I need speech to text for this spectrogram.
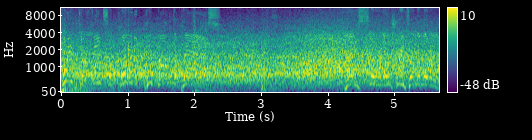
Great defensive play to pick off the pass. Nice zone entry from the middle.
